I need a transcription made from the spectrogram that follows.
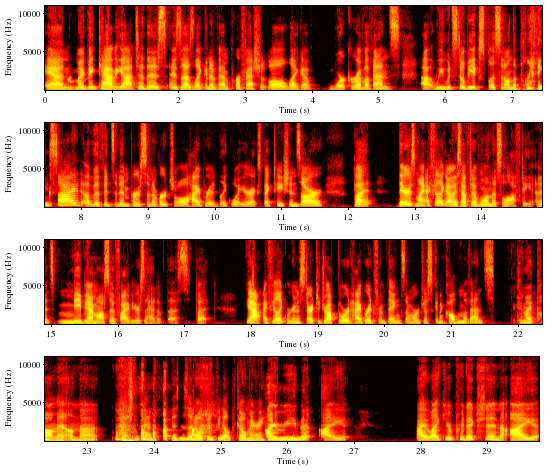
And my big caveat to this is as like an event professional, like a worker of events, uh, we would still be explicit on the planning side of if it's an in person, a virtual, hybrid, like what your expectations are. But there's my, I feel like I always have to have one that's lofty. And it's maybe I'm also five years ahead of this. But yeah, I feel like we're going to start to drop the word hybrid from things and we're just going to call them events. Can I comment on that? Yes, you can. this is an open field. Go, Mary. I mean, I I like your prediction. I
